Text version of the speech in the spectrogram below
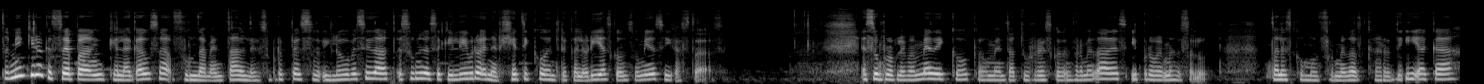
También quiero que sepan que la causa fundamental del sobrepeso y la obesidad es un desequilibrio energético entre calorías consumidas y gastadas. Es un problema médico que aumenta tu riesgo de enfermedades y problemas de salud, tales como enfermedad cardíaca,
